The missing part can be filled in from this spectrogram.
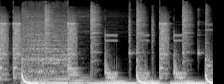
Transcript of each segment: for me.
